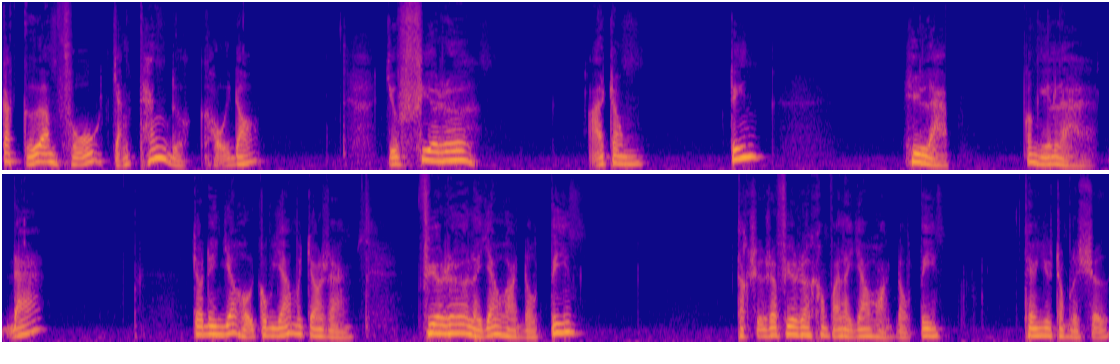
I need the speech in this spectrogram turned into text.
Các cửa âm phủ chẳng thắng được hội đó. Chữ phi-rơ ở trong tiếng Hy Lạp có nghĩa là đá. Cho nên giáo hội công giáo mới cho rằng Führer là giáo hoàng đầu tiên Thật sự ra Führer không phải là giáo hoàng đầu tiên, theo như trong lịch sử.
